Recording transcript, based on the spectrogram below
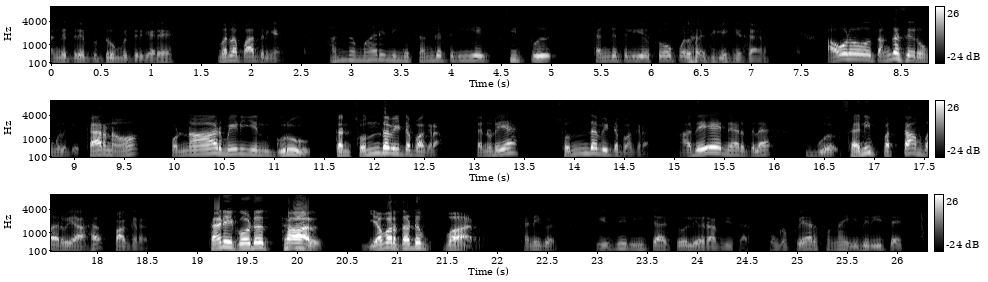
தங்கத்திலே பெட்ரூம் வச்சுருக்காரு. இந்த மாதிரிலாம் பார்த்துருக்கேன். அந்த மாதிரி நீங்கள் தங்கத்திலேயே சீப்பு தங்கத்திலேயே சோப்பெல்லாம் வச்சுக்கிங்க சார். அவ்வளோ தங்கம் சேரும் உங்களுக்கு. காரணம் பொன்னார் மேனியன் குரு தன் சொந்த வீட்டை பார்க்குறான். தன்னுடைய சொந்த வீட்டை பார்க்குறான். அதே நேரத்தில் சனி பத்தாம் பார்வையாக பார்க்குறார். சனி கொடுத்தால் எவர் தடுப்பார்? சனி எது ரீச் ஆச்சோ இல்லையோ ராம்ஜி சார் உங்கள் பேரை சொன்னால் இது ரீச் ஆயிடுச்சு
